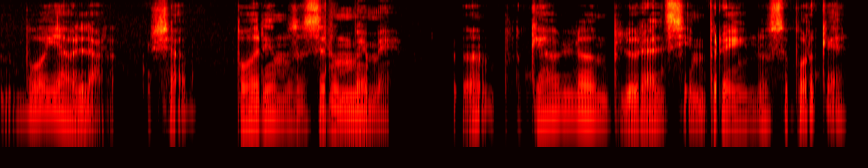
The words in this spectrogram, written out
Voy a hablar, ya podríamos hacer un meme, ¿no? Porque hablo en plural siempre y no sé por qué.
